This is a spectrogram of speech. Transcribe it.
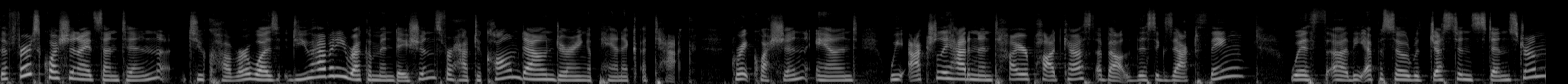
The first question I had sent in to cover was Do you have any recommendations for how to calm down during a panic attack? Great question. And we actually had an entire podcast about this exact thing with uh, the episode with Justin Stenstrom.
